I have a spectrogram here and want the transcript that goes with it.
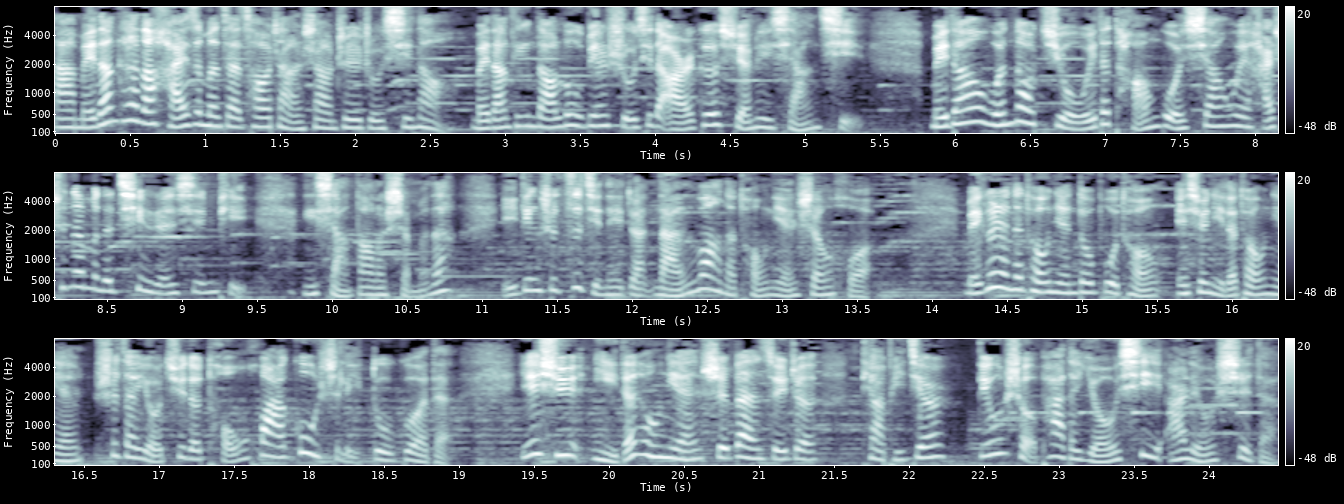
那每当看到孩子们在操场上追逐嬉闹，每当听到路边熟悉的儿歌旋律响起，每当闻到久违的糖果香味还是那么的沁人心脾，你想到了什么呢？一定是自己那段难忘的童年生活。每个人的童年都不同，也许你的童年是在有趣的童话故事里度过的，也许你的童年是伴随着跳皮筋儿、丢手帕的游戏而流逝的，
